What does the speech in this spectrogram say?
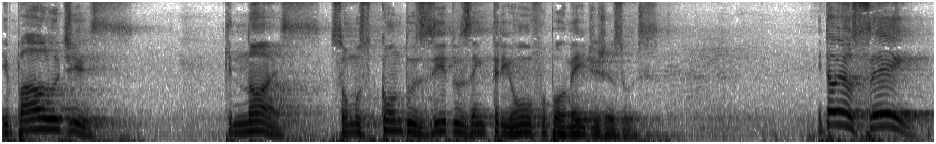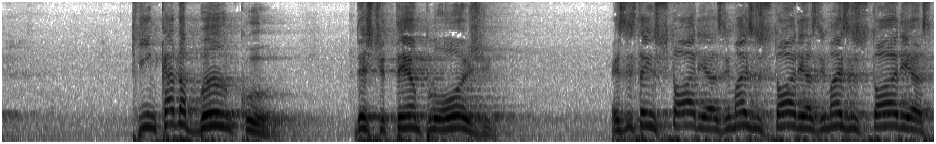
E Paulo diz que nós somos conduzidos em triunfo por meio de Jesus. Então eu sei que em cada banco deste templo hoje, Existem histórias e mais histórias e mais histórias,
